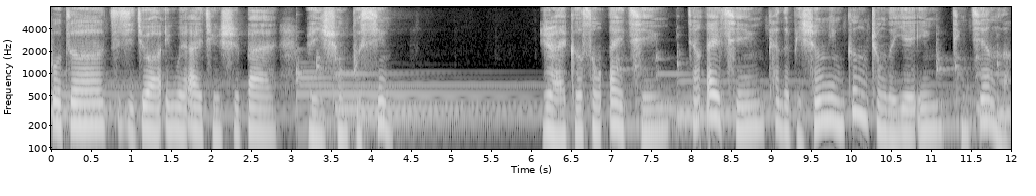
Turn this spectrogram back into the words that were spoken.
否则，自己就要因为爱情失败而一生不幸。”热爱歌颂爱情，将爱情看得比生命更重的夜莺听见了，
